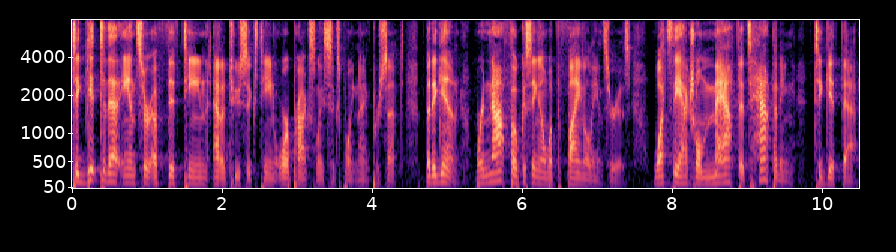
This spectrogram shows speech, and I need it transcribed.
to get to that answer of 15 out of 216 or approximately 6.9%. But again, we're not focusing on what the final answer is. What's the actual math that's happening to get that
